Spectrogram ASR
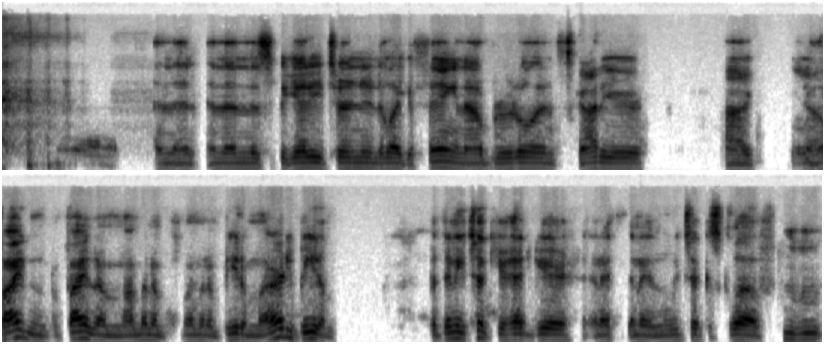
Uh, and then and then the spaghetti turned into like a thing, and now brutal and Scotty are, uh, you I'm know, fighting, I'm fighting him. I'm gonna I'm gonna beat him. I already beat him. But then he took your headgear and I and then we took his glove. Mhm.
